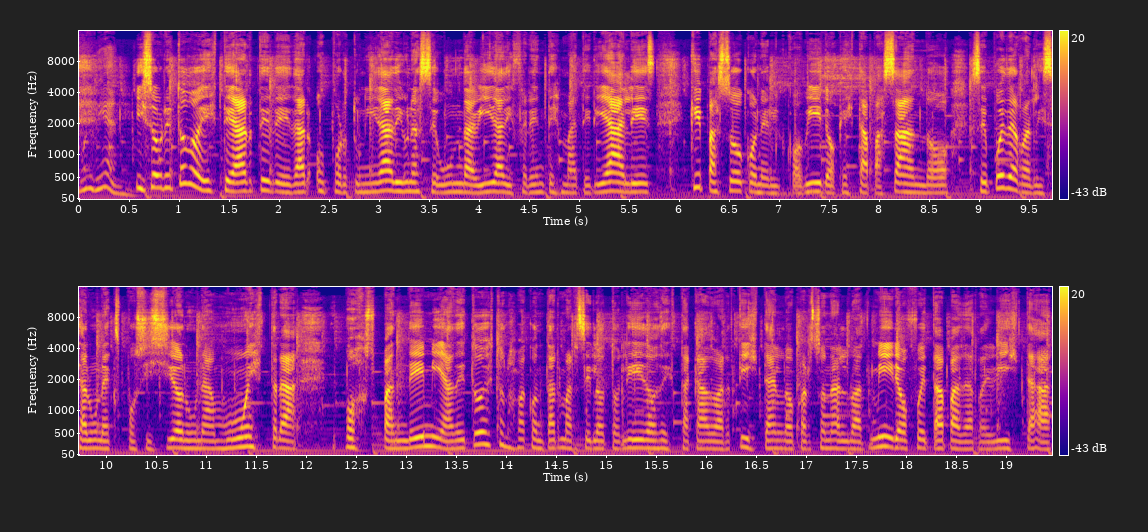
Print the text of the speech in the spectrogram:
Muy bien. Y sobre todo este arte de dar oportunidad de una segunda vida a diferentes materiales. ¿Qué pasó con el COVID o qué está pasando? ¿Se puede realizar una exposición, una muestra post pandemia? De todo esto nos va a contar Marcelo Toledo, destacado artista. En lo personal lo admiro, fue tapa de revista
